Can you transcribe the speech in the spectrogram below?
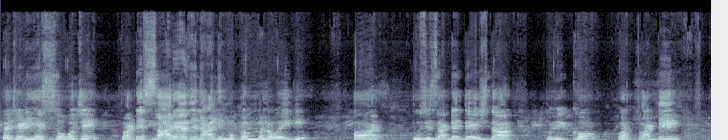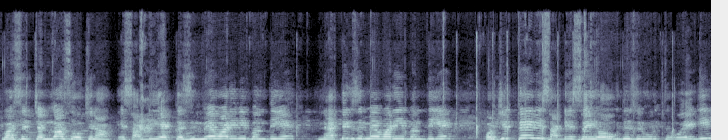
ਤਾਂ ਜਿਹੜੀ ਇਹ ਸੋਚ ਹੈ ਤੁਹਾਡੇ ਸਾਰਿਆਂ ਦੇ ਨਾਲ ਹੀ ਮੁਕੰਮਲ ਹੋਏਗੀ। ਔਰ ਤੁਸੀਂ ਸਾਡੇ ਦੇਸ਼ ਦਾ ਭਵਿੱਖ ਹੋ ਔਰ ਤੁਹਾਡੇ ਵਾਸਤੇ ਚੰਗਾ ਸੋਚਣਾ, ਇਹ ਸਾਡੀ ਇੱਕ ਜ਼ਿੰਮੇਵਾਰੀ ਵੀ ਬਣਦੀ ਹੈ ਨੈਤਿਕ ਜ਼ਿੰਮੇਵਾਰੀ ਵੀ ਬਣਦੀ ਹੈ ਔਰ ਜਿੱਥੇ ਵੀ ਸਾਡੇ ਸਹਿਯੋਗ ਦੀ ਜ਼ਰੂਰਤ ਹੋਏਗੀ,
